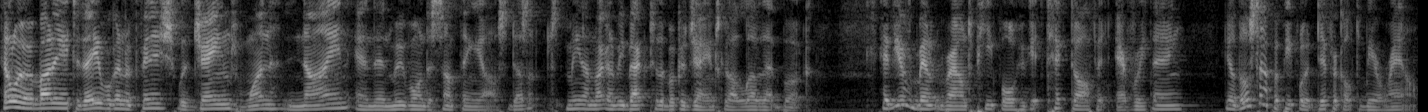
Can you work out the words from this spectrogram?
Hello, everybody. Today we're going to finish with James 1 9 and then move on to something else. Doesn't mean I'm not going to be back to the book of James because I love that book. Have you ever been around people who get ticked off at everything? You know, those type of people are difficult to be around.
